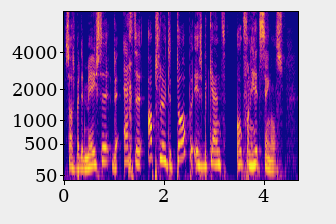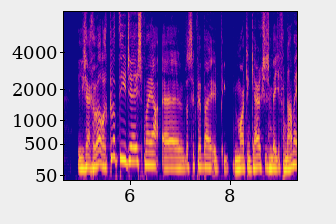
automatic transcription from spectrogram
zoals bij de meeste, de echte absolute top is bekend ook van hitsingles. Die zijn geweldige club-DJ's, maar ja, eh was ik weer bij ik- Martin Garrix is een beetje van naam.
